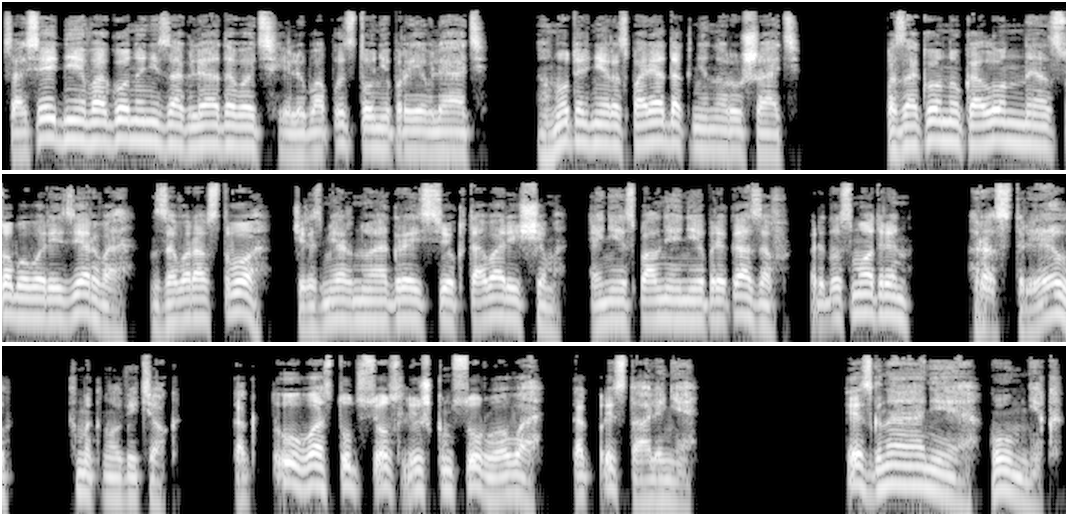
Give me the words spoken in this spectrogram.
В соседние вагоны не заглядывать и любопытство не проявлять, внутренний распорядок не нарушать. По закону колонны особого резерва за воровство, чрезмерную агрессию к товарищам и неисполнение приказов предусмотрен расстрел, хмыкнул Витек. Как-то у вас тут все слишком сурово, как при Сталине. Изгнание, умник.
